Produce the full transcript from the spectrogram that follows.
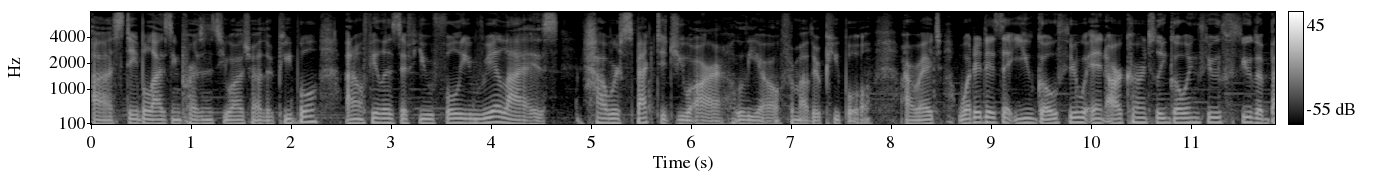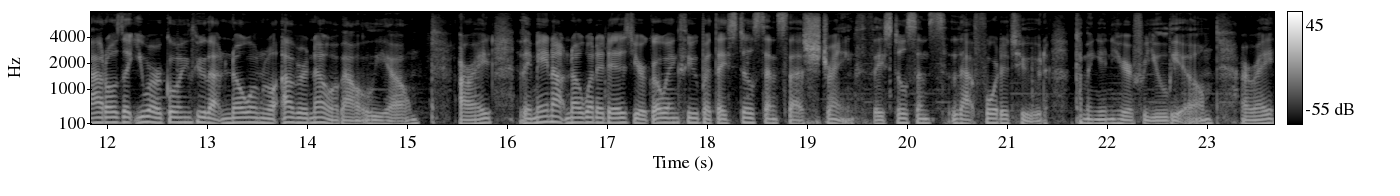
uh, stabilizing presence you are to other people. I don't feel as if you fully realize how respected you are, Leo, from other people. All right, what it is that you go through and are currently going through through the battles that you are going through that no one will ever know about, Leo. All right, they may not know what it is you're going through, but they still sense that strength. They still sense that fortitude coming in here for you, Leo. All right,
